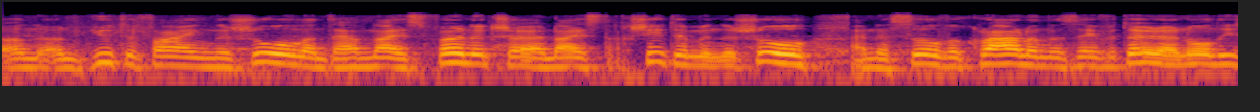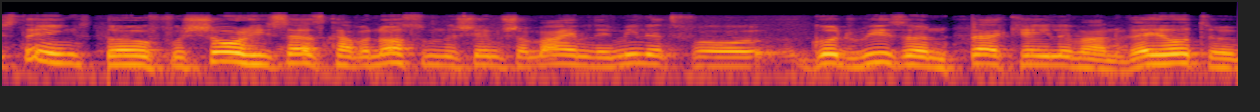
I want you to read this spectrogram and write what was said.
on, on, beautifying the shul and to have nice furniture, nice tachshitim in the shul, and a silver crown on the Sefer Torah and all these things, so for sure he says kavanosum the Shem Shemaim, they mean it for good reason, to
